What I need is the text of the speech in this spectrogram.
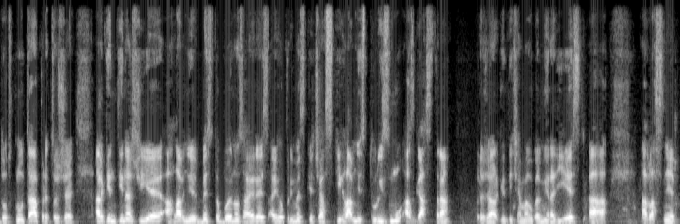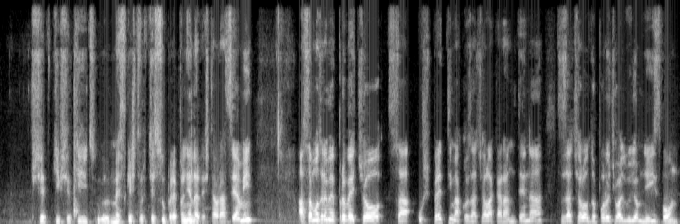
dotknutá, pretože Argentina žije a hlavne mesto Buenos Aires a jeho prímestské časti hlavne z turizmu a z gastra, pretože Argentíčania majú veľmi radi jesť a, a vlastne všetky, všetky mestské štvrte sú preplnené reštauráciami. A samozrejme prvé, čo sa už predtým, ako začala karanténa, sa začalo doporučovať ľuďom neísť von.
